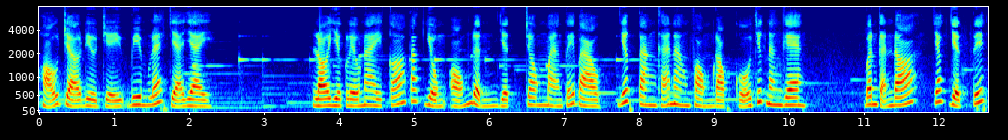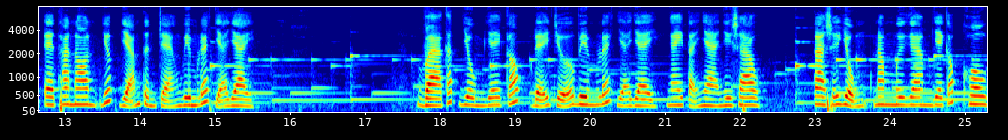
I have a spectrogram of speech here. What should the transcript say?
hỗ trợ điều trị viêm loét dạ dày. Loại dược liệu này có tác dụng ổn định dịch trong màng tế bào, giúp tăng khả năng phòng độc của chức năng gan. Bên cạnh đó, chất dịch tiết ethanol giúp giảm tình trạng viêm loét dạ dày và cách dùng dây cốc để chữa viêm loét dạ dày ngay tại nhà như sau. Ta sử dụng 50g dây cốc khô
